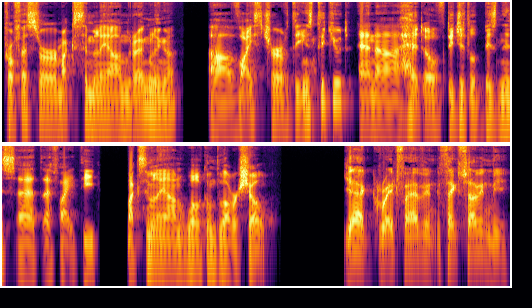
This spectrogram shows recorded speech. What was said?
Professor Maximilian Röglinger, uh, Vice Chair of the Institute and uh, Head of Digital Business at FIT. Maximilian, welcome to our show. Yeah, great for having. Thanks for having me.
